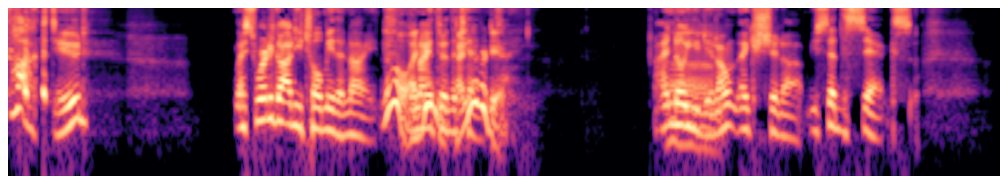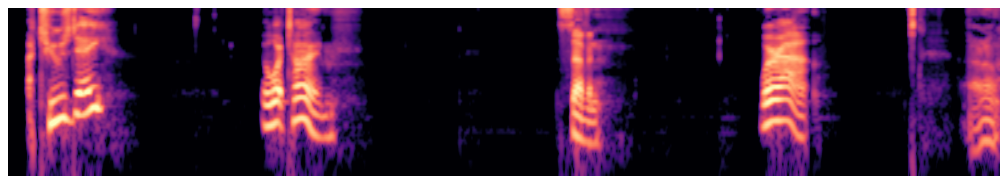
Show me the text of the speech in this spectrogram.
Fuck, dude. I swear to God, you told me the ninth. No, the I ninth didn't. or the I never did. I know you Um, did. I don't make shit up. You said the sixth. A Tuesday? At what time? Seven. Where at? I don't know.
